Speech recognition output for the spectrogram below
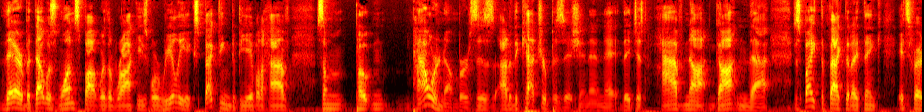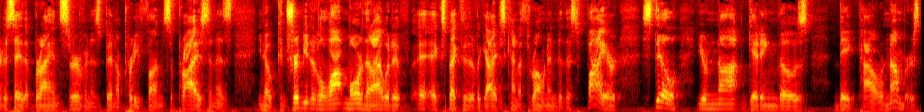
there. But that was one spot where the Rockies were really expecting to be able to have some potent power numbers is out of the catcher position, and they, just have not gotten that. Despite the fact that I think it's fair to say that Brian Serven has been a pretty fun surprise and has you know contributed a lot more than I would have expected of a guy just kind of thrown into this fire. Still, you're not getting those big power numbers.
